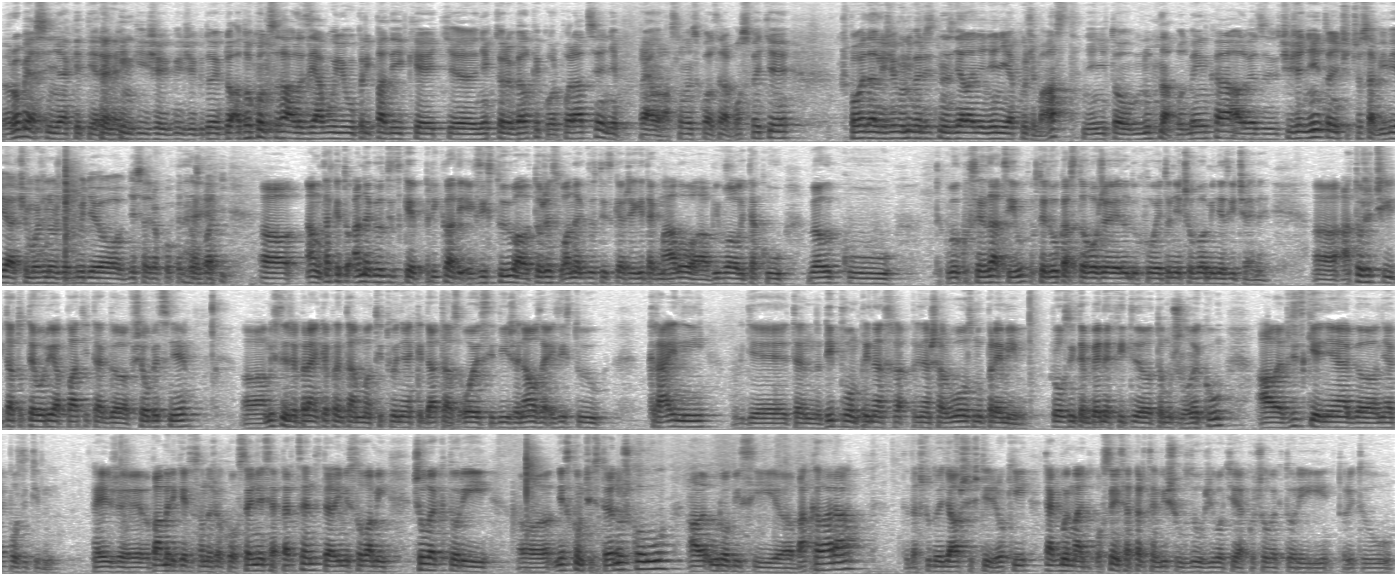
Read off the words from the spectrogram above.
robia si nejaké tie rankingy, že, že kto je kto. A dokonca sa ale zjavujú prípady, keď e, niektoré veľké korporácie, nie priamo na Slovensku, ale teda vo svete, už povedali, že univerzitné vzdelanie není akože must, není to nutná podmienka, ale viac, čiže nie je to niečo, čo sa vyvíja, čo možno už nebude o 10 rokov, 15 platiť. Uh, áno, takéto anekdotické príklady existujú, ale to, že sú anekdotické, že ich je tak málo a vyvolali takú veľkú, takú veľkú senzáciu, tak to je dôkaz toho, že jednoducho je to niečo veľmi nezvyčajné. Uh, a to, že či táto teória platí tak uh, všeobecne, uh, myslím, že Brian Kaplan tam cituje nejaké dáta z OECD, že naozaj existujú krajiny, kde ten diplom prináša, prináša rôznu prémiu, rôzny ten benefit e, tomu človeku, ale vždy je nejak, e, nejak pozitívny. Hej, že v Amerike je to samozrejme okolo 70%, teda inými slovami človek, ktorý uh, neskončí strednú školu, ale urobí si bakalára, teda študuje ďalšie 4 roky, tak bude mať o 70% vyššiu mzdu v živote ako človek, ktorý, ktorý, tú,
